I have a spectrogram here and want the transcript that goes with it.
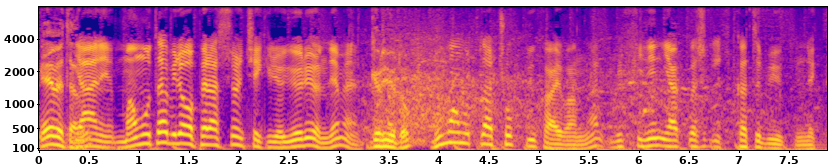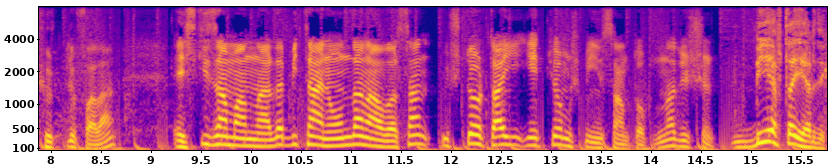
Evet abi. Yani mamuta bile operasyon çekiliyor görüyorsun değil mi? Görüyorum. Bu mamutlar çok büyük hayvanlar. Bir filin yaklaşık iki katı büyüklüğünde. Kürklü falan. Eski zamanlarda bir tane ondan avlasan 3-4 ay yetiyormuş bir insan toplumuna düşün. Bir hafta yerdik.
